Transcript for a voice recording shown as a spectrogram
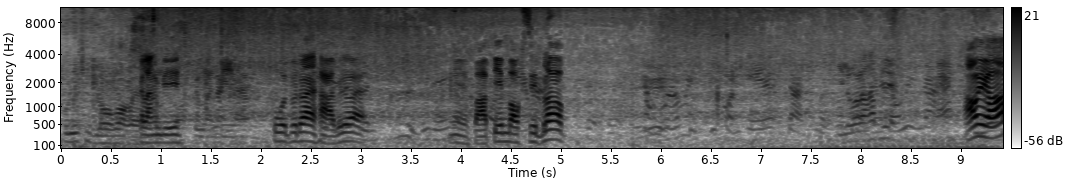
คุณรู้สิบโลบอกเลยกำลังดีกำลังดีครับพูดไปด้วยหาไปด้วย นี่ป่าปีมบอกสิบรอบกี่ โลแล้วครับพี่เอาอีกเหรอ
